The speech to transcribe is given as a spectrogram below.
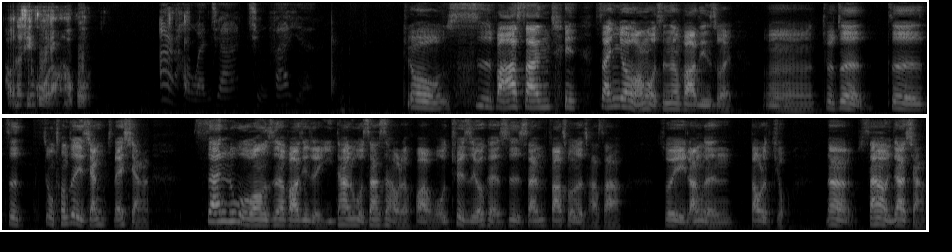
好，那先过了，好过。二号玩家请发言。就四发三金三又往我身上发金水，嗯，就这这这就从这里想来想啊，三如果往我身上发金水，以他如果三是好的话，我确实有可能是三发错了查杀，所以狼人刀了九。那三号你这样想，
